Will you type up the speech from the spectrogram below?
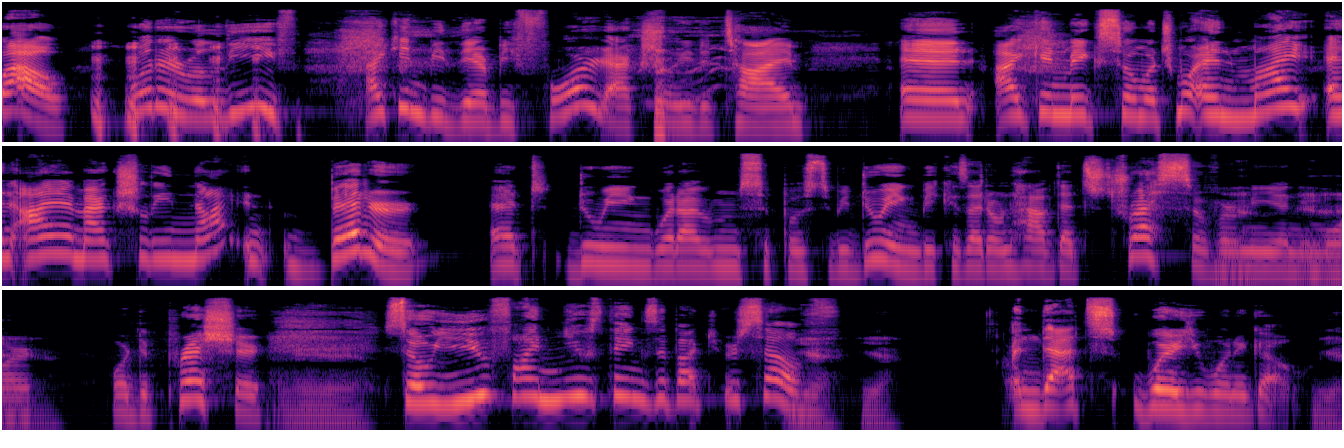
Wow what a relief. I can be there before actually the time and i can make so much more. And my and i am actually not better at doing what i'm supposed to be doing because i don't have that stress over Yeah, me yeah, anymore yeah. or the pressure. Yeah, yeah, so you find new things about yourself. Yeah, yeah, and that's where you want to go yeah.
